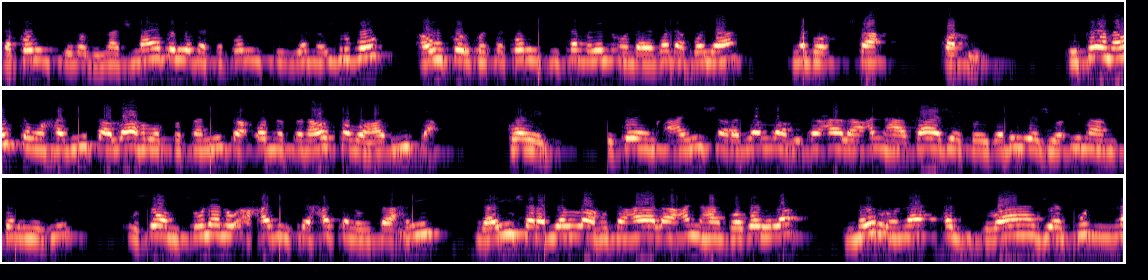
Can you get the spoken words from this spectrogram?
Da koristi vodu. Znači najbolje je da se koristi jedno i drugo, a ukoliko se koristi samo jedno, onda je voda bolja nego šta papir. I to na osnovu hadisa Allahovog poslanika, odnosno na osnovu hadisa kojeg u kojem Aisha radijallahu ta'ala anha kaže koji je zabilježio imam Tirmizi u svom sunanu, a hadis je Hasanun Sahih, da Aisha radijallahu ta'ala anha govorila مرنا أزواجكن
